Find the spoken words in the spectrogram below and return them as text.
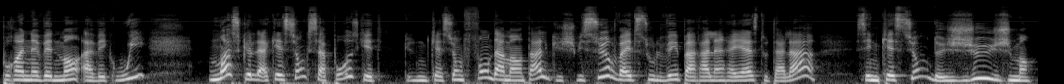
pour un événement avec oui. Moi, ce que la question que ça pose, qui est une question fondamentale, que je suis sûre va être soulevée par Alain Reyes tout à l'heure, c'est une question de jugement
